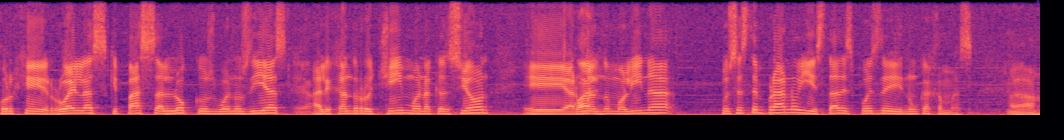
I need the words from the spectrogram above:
Jorge Ruelas, ¿qué pasa, locos? Buenos días. Yeah. Alejandro Rochín, buena canción. Eh, Armando Molina, pues es temprano y está después de Nunca Jamás. Ah,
